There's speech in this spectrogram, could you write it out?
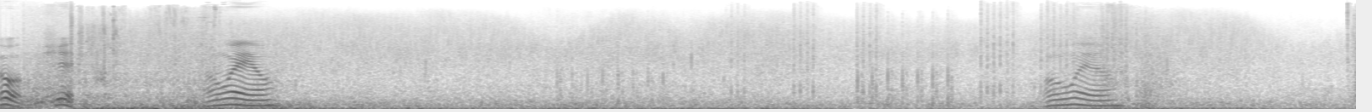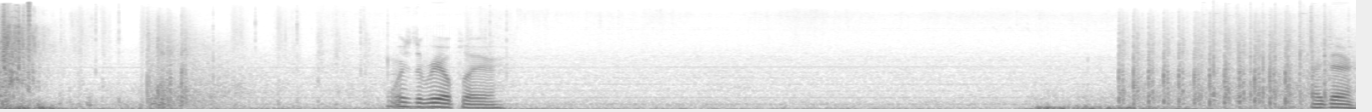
Oh, shit. Oh, well. Oh, well. Where's the real player? Right there.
